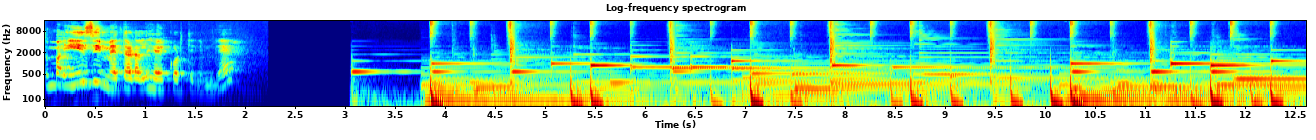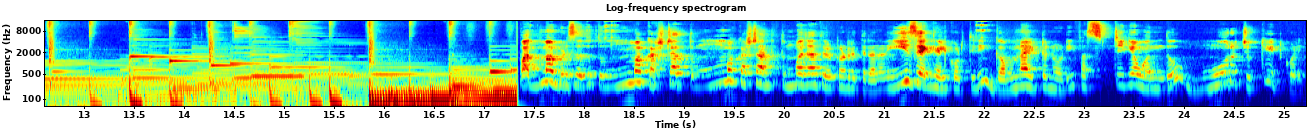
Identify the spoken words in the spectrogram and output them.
ತುಂಬಾ ಈಸಿ ಮೆಥಡಲ್ಲಿ ಹೇಳ್ಕೊಡ್ತೀನಿ ನಿಮ್ಗೆ. ಕಷ್ಟ, ತುಂಬ ಕಷ್ಟ ಅಂತ ತುಂಬ ಜನ ತಿಳ್ಕೊಂಡಿರ್ತೀರ. ನಾನು ಈಸಿಯಾಗಿ ಹೇಳ್ಕೊಡ್ತೀನಿ. ಗಮನ ಇಟ್ಟು ನೋಡಿ. ಫಸ್ಟಿಗೆ ಒಂದು ಮೂರು ಚುಕ್ಕಿ ಇಟ್ಕೊಳ್ಳಿ.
